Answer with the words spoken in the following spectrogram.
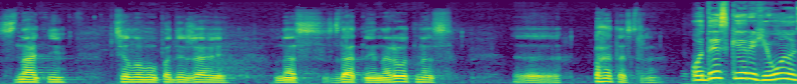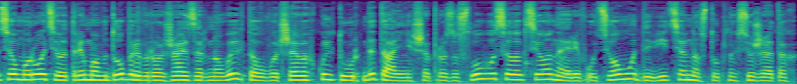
знатні в цілому по державі. У нас здатний народ, у нас е, багата страна. Одеський регіон у цьому році отримав добрий врожай зернових та овочевих культур. Детальніше про заслугу селекціонерів у цьому дивіться в наступних сюжетах.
